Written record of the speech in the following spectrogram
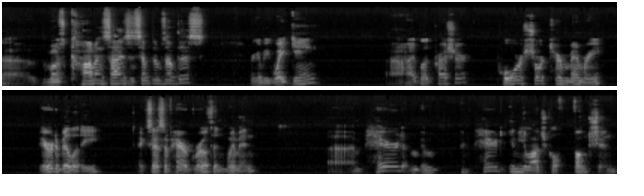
Uh, the most common signs and symptoms of this are going to be weight gain, uh, high blood pressure, poor short term memory, irritability, excessive hair growth in women, uh, impaired, Im- impaired immunological function.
